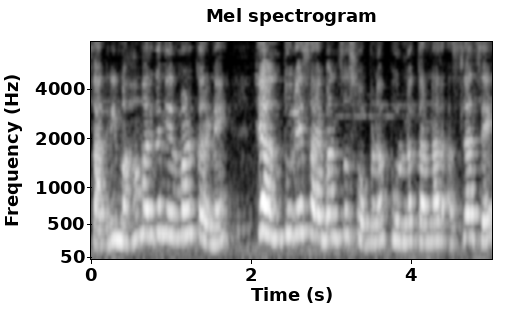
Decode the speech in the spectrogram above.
सागरी महामार्ग निर्माण करणे हे अंतुले साहेबांचं स्वप्न पूर्ण करणार असल्याचे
